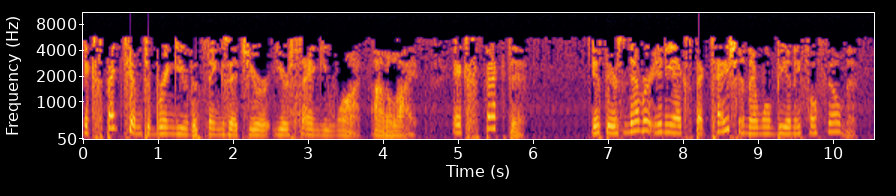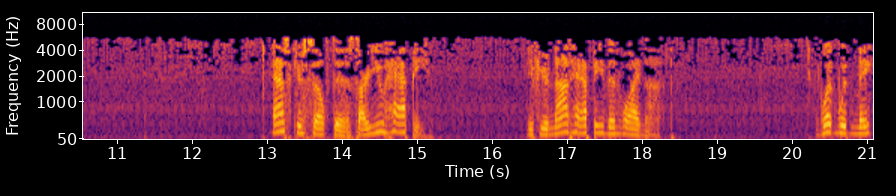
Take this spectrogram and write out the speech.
Expect Him to bring you the things that you're you're saying you want out of life. Expect it. If there's never any expectation, there won't be any fulfillment. Ask yourself this Are you happy? If you're not happy, then why not? What would make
